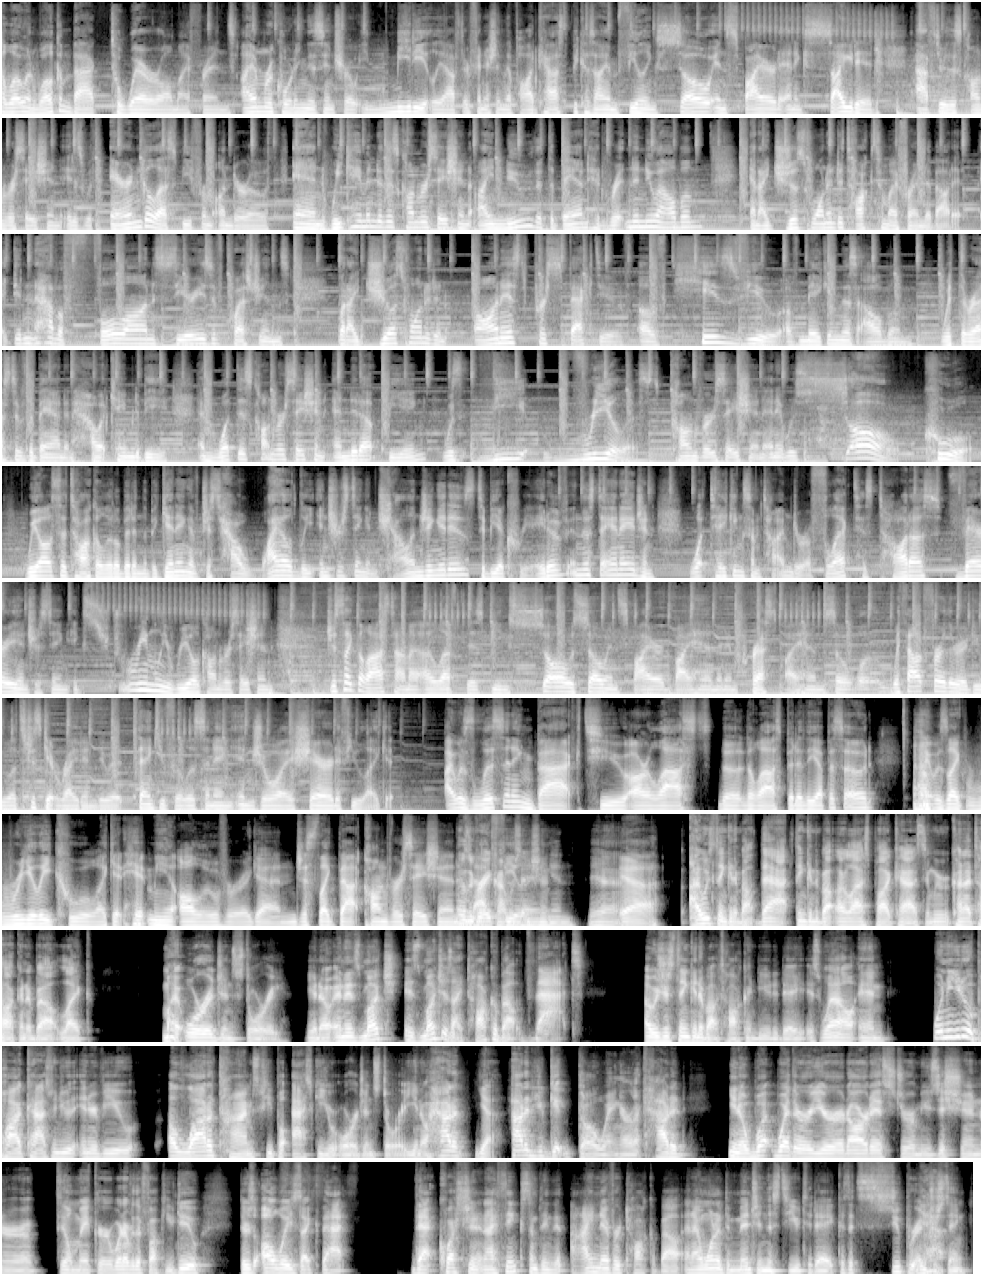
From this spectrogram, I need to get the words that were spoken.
Hello and welcome back to Where Are All My Friends? I am recording this intro immediately after finishing the podcast because I am feeling so inspired and excited after this conversation. It is with Aaron Gillespie from Underoath. And we came into this conversation, I knew that the band had written a new album and I just wanted to talk to my friend about it. I didn't have a full on series of questions but I just wanted an honest perspective of his view of making this album with the rest of the band and how it came to be. And what this conversation ended up being was the realest conversation. And it was so cool. We also talk a little bit in the beginning of just how wildly interesting and challenging it is to be a creative in this day and age and what taking some time to reflect has taught us. Very interesting, extremely real conversation. Just like the last time, I, left this being so, so inspired by him and impressed by him. So without further ado, let's just get right into it. Thank you for listening. Enjoy, share it if you like it. I was listening back to our last the the last bit of the episode uh-huh. and it was like really cool. Like it hit me all over again, just like that conversation. It was a great conversation. And yeah, yeah. I was thinking about that, thinking about our last podcast, and we were kind of talking about like my origin story, you know. And as much as much as I talk about that, I was just thinking about talking to you today as well. And when you do a podcast, when you do an interview, a lot of times people ask you your origin story. You know, how did yeah, how did you get going, or like how did you know what whether you're an artist or a musician or a filmmaker or whatever the fuck you do there's always like that that question and i think something that i never talk about and i wanted to mention this to you today because it's super yeah. interesting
